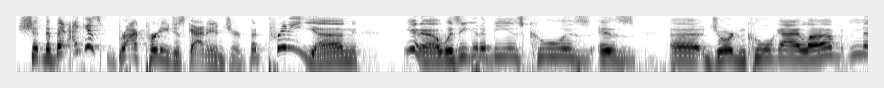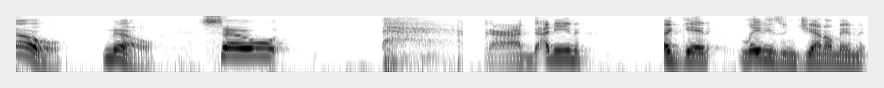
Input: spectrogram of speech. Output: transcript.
shit in the bed. I guess Brock Purdy just got injured, but pretty young. You know, was he going to be as cool as as uh, Jordan Cool Guy Love? No, no. So, God, I mean, again, ladies and gentlemen,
